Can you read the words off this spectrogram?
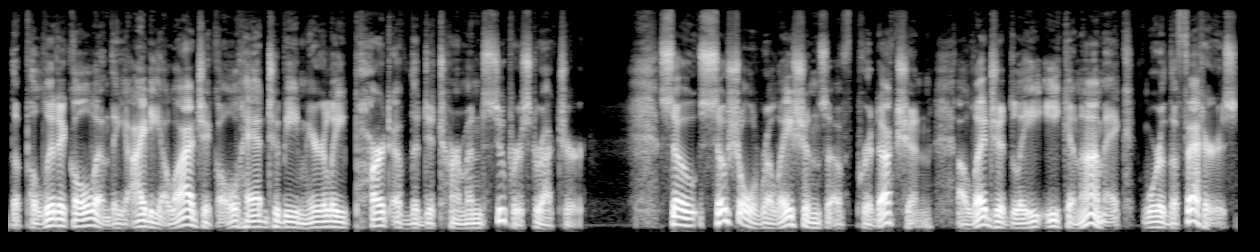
The political and the ideological had to be merely part of the determined superstructure. So, social relations of production, allegedly economic, were the fetters,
